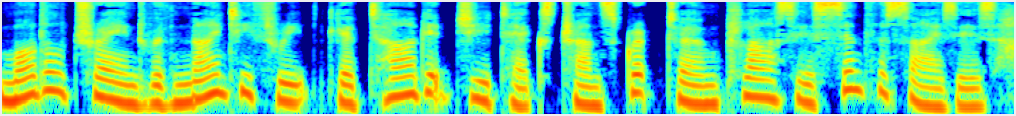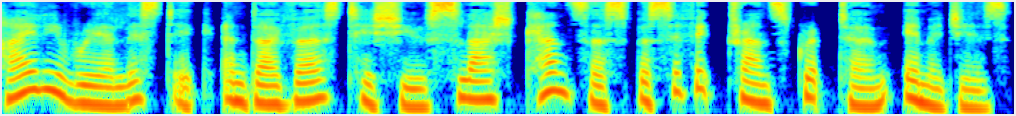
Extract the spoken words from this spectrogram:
model trained with 93 G target GTEx transcriptome classes synthesizes highly realistic and diverse tissue slash cancer specific transcriptome images.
